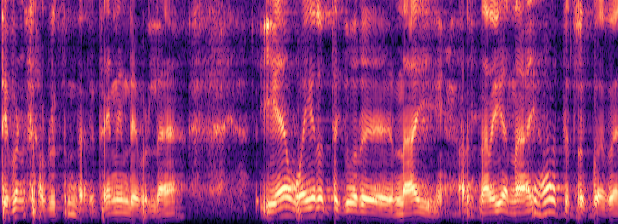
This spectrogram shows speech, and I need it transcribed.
டிஃபன் சாப்பிட்டுட்டு இருந்தார் டைனிங் டேபிளில் ஏன் உயரத்துக்கு ஒரு நாய். அது நிறைய நாய் வளர்த்துட்ருப்பார்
